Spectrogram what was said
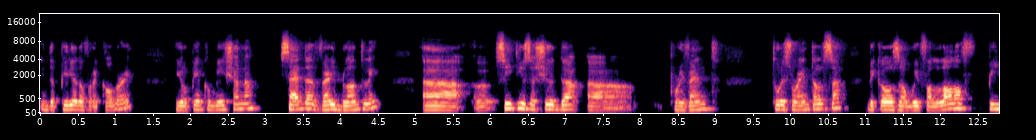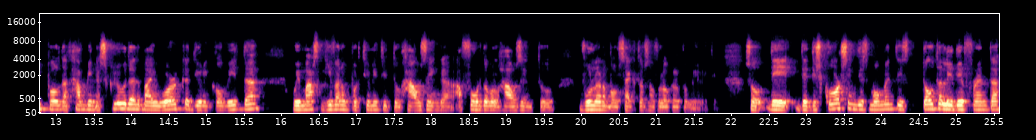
in the period of recovery, European Commission said very bluntly, uh, uh cities should uh, prevent tourist rentals because with a lot of people that have been excluded by work during COVID, we must give an opportunity to housing, affordable housing to vulnerable sectors of local community. So the, the discourse in this moment is totally different uh,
